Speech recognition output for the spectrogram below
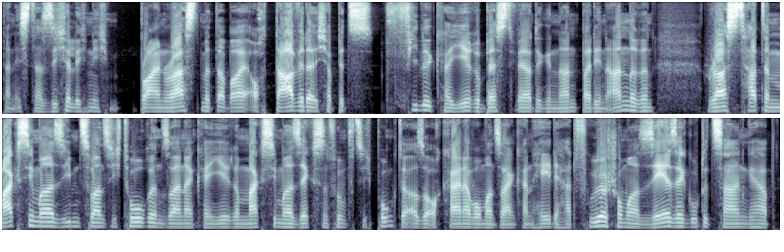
Dann ist da sicherlich nicht Brian Rust mit dabei. Auch da wieder, ich habe jetzt viele Karrierebestwerte genannt bei den anderen. Rust hatte maximal 27 Tore in seiner Karriere, maximal 56 Punkte. Also auch keiner, wo man sagen kann, hey, der hat früher schon mal sehr, sehr gute Zahlen gehabt.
